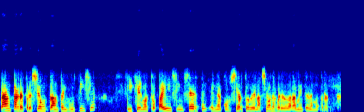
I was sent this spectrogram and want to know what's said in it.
tanta represión, tanta injusticia y que nuestro país se inserte en el concierto de naciones verdaderamente democráticas.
